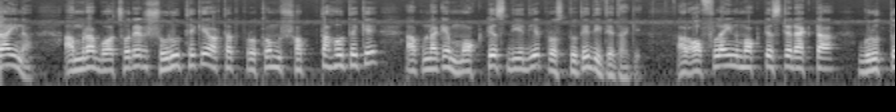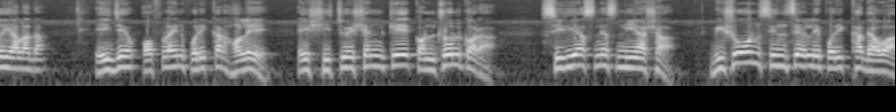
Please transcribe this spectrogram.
যাই না। আমরা বছরের শুরু থেকে অর্থাৎ প্রথম সপ্তাহ থেকে আপনাকে মক টেস্ট দিয়ে দিয়ে প্রস্তুতি দিতে থাকি। আর অফলাইন মক টেস্টের একটা গুরুত্বই আলাদা। এই যে অফলাইন পরীক্ষার হলে এই সিচুয়েশনকে কন্ট্রোল করা, সিরিয়াসনেস নিয়ে আসা, ভীষণ সিনসিয়ারলি পরীক্ষা দেওয়া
